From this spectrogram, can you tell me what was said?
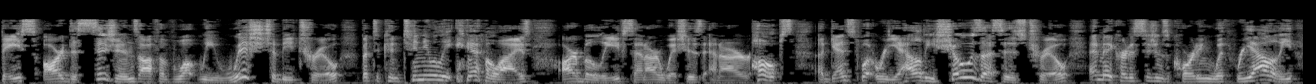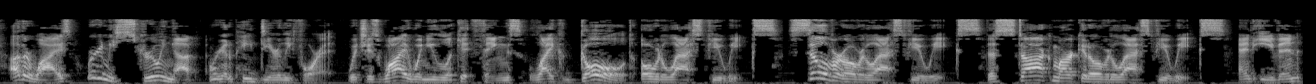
base our decisions off of what we wish to be true, but to continually analyze our beliefs and our wishes and our hopes against what reality shows us is true and make our decisions according with reality. Otherwise, we're going to be screwing up and we're going to pay dearly for it. Which is why when you look at things like gold over the last few weeks, silver over the last few weeks, the stock market over the last few weeks, and even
